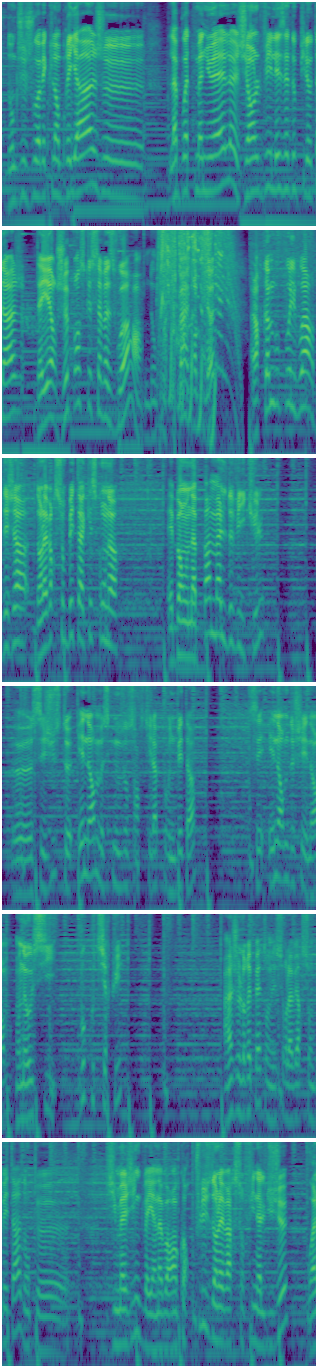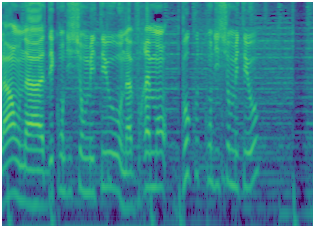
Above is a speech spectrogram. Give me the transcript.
Donc je joue avec l'embrayage, la boîte manuelle, j'ai enlevé les aides au pilotage. D'ailleurs, je pense que ça va se voir, donc je suis pas un grand pilote. Alors comme vous pouvez le voir, déjà, dans la version bêta, qu'est-ce qu'on a? Eh ben, on a pas mal de véhicules. Euh, c'est juste énorme ce qu'ils nous ont sorti là pour une bêta. C'est énorme de chez énorme. On a aussi beaucoup de circuits. Hein, je le répète, on est sur la version bêta, donc euh, j'imagine qu'il va y en avoir encore plus dans la version finale du jeu. Voilà, on a des conditions météo, on a vraiment beaucoup de conditions météo.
